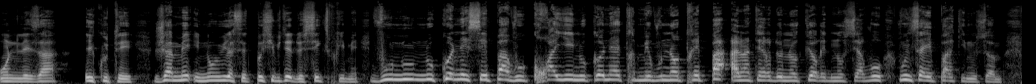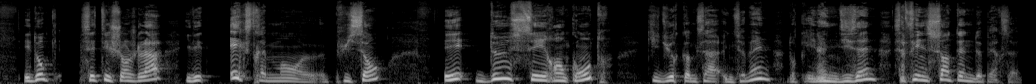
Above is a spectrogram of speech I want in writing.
on ne les a écoutés, jamais ils n'ont eu cette possibilité de s'exprimer. Vous ne nous, connaissez pas, vous croyez nous connaître, mais vous n'entrez pas à l'intérieur de nos cœurs et de nos cerveaux, vous ne savez pas qui nous sommes. Et donc cet échange-là, il est extrêmement euh, puissant, et de ces rencontres, qui durent comme ça une semaine, donc il y en a une dizaine, ça fait une centaine de personnes.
